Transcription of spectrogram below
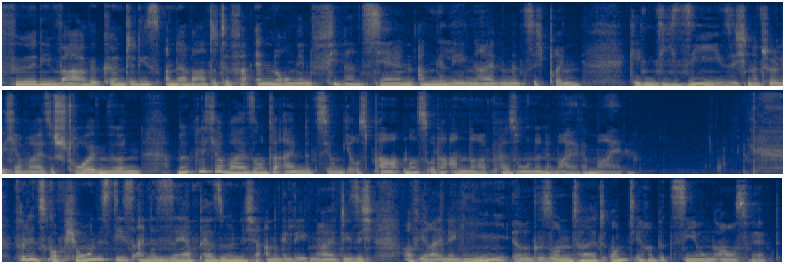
Für die Waage könnte dies unerwartete Veränderungen in finanziellen Angelegenheiten mit sich bringen, gegen die Sie sich natürlicherweise sträuben würden, möglicherweise unter Einbeziehung Ihres Partners oder anderer Personen im Allgemeinen. Für den Skorpion ist dies eine sehr persönliche Angelegenheit, die sich auf ihre Energie, ihre Gesundheit und ihre Beziehungen auswirkt,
